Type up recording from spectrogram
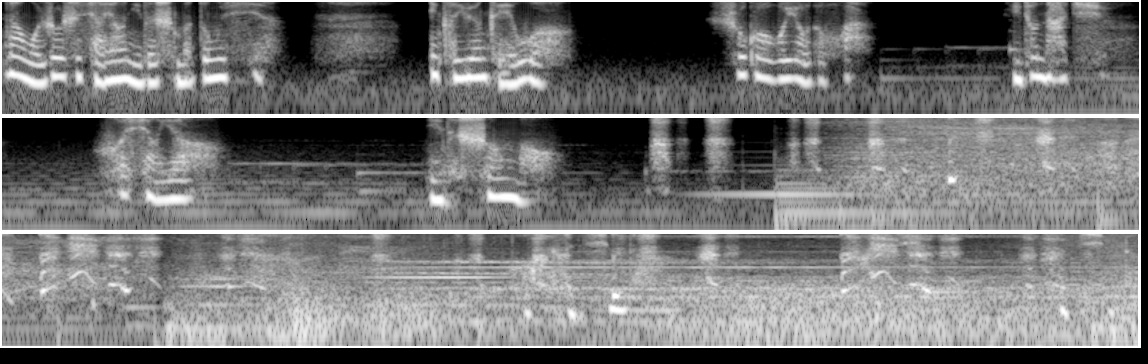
那我若是想要你的什么东西？你可愿给我？如果我有的话，你就拿去。我想要你的双眸。我会很轻的，很轻，很轻的。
